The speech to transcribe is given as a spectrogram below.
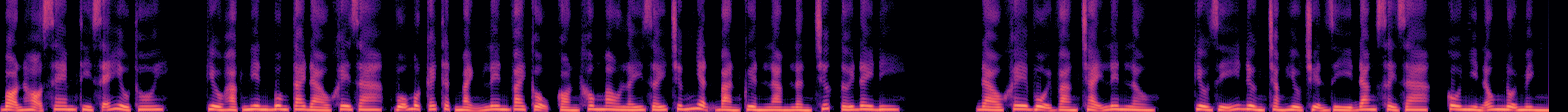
Bọn họ xem thì sẽ hiểu thôi. Kiều Hạc Niên buông tai Đào Khê ra, vỗ một cái thật mạnh lên vai cậu còn không mau lấy giấy chứng nhận bản quyền làm lần trước tới đây đi. Đào Khê vội vàng chạy lên lầu. Kiều dĩ đừng chẳng hiểu chuyện gì đang xảy ra, cô nhìn ông nội mình,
